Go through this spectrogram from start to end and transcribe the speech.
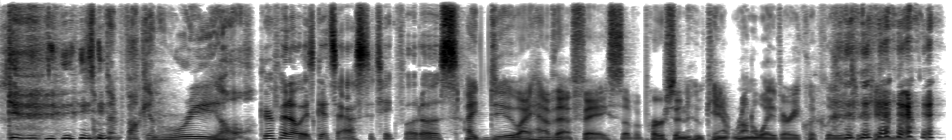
something fucking real. Griffin always gets asked to take photos. I do. I have that face of a person who can't run away very quickly with your camera.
